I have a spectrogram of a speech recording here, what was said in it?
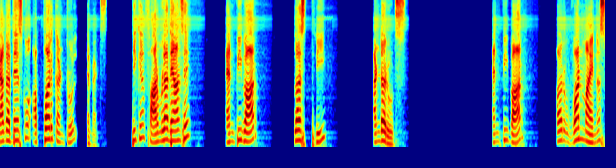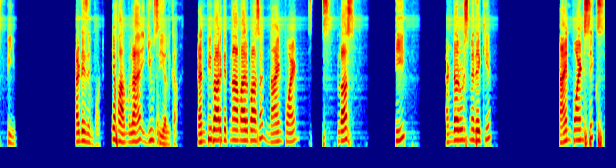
क्या कहते हैं इसको? अपर कंट्रोल लिमिट्स ठीक है फार्मूला ध्यान से N P bar plus three under roots N P bar और one minus P that is important ये फार्मूला है यू सी एल का. एन पी बार कितना हमारे पास है? Nine point plus three under roots में देखिए. नाइन पॉइंट सिक्स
